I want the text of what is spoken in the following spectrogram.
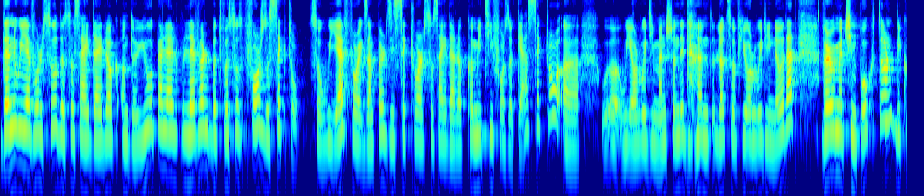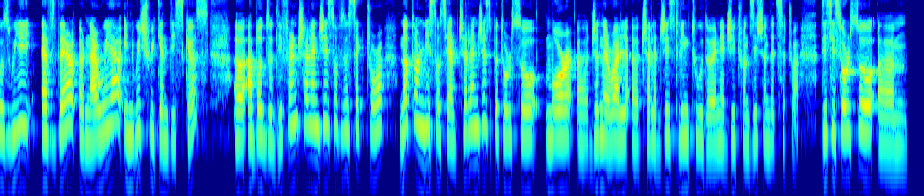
Then we have also the social dialogue on the European level, but for, for the sector. So we have, for example, this sectoral social dialogue committee for the gas sector. Uh, we already mentioned it, and lots of you already know that. Very much important because we have there an area in which we can discuss uh, about the different challenges of the sector, not only social challenges, but also more uh, general uh, challenges linked to the energy transition, etc. This is also um,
